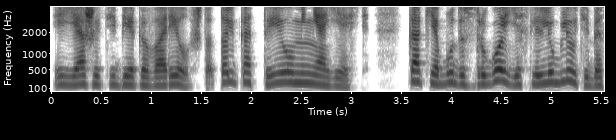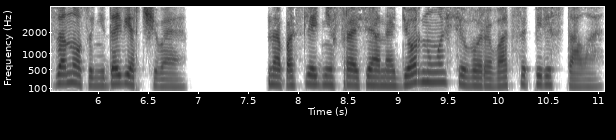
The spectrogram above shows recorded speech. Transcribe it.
и я же тебе говорил, что только ты у меня есть. Как я буду с другой, если люблю тебя, заноза недоверчивая?» На последней фразе она дернулась и вырываться перестала.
